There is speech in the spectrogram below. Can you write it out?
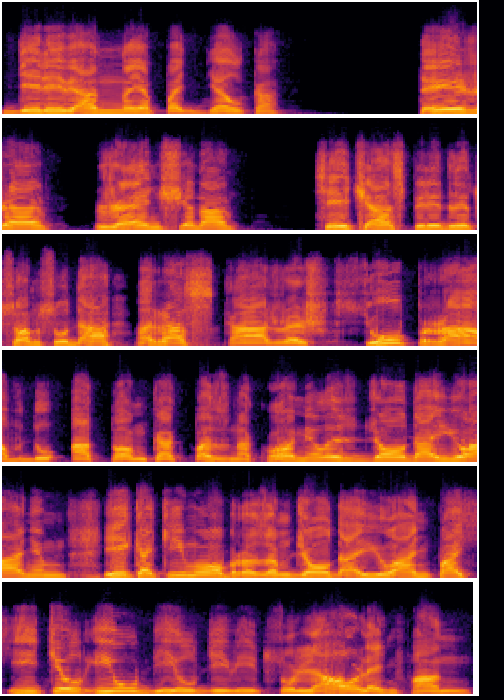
деревянная подделка. Ты же женщина, сейчас перед лицом суда расскажешь всю правду о том, как познакомилась с Джоу Дай Юанем и каким образом Джоу Дай Юань похитил и убил девицу Ляо Лэньфан.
